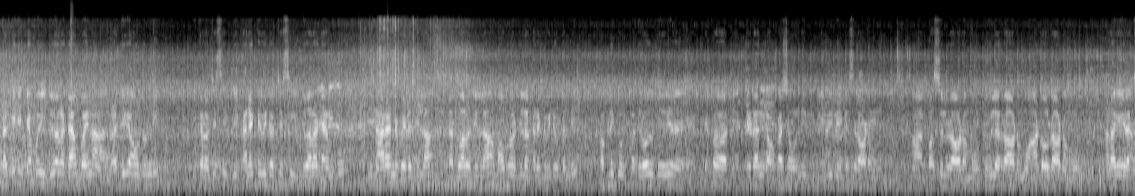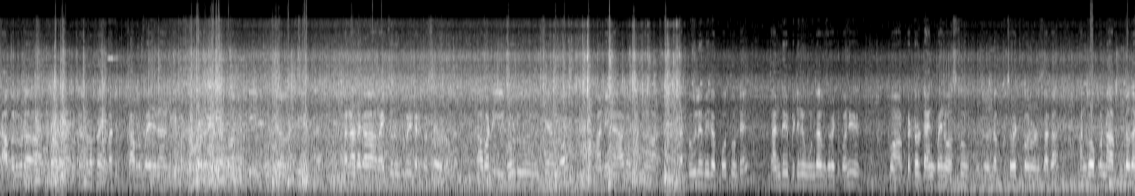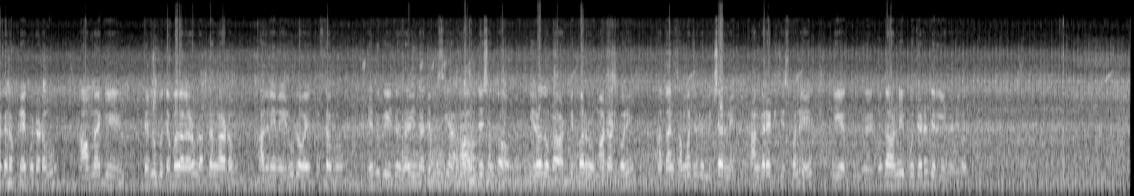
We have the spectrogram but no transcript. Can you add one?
ప్రతినిత్యము ఈ జూరాల డ్యామ్ పైన రద్దీగా ఉంటుంది. ఇక్కడ వచ్చేసి ఈ కనెక్టివిటీ వచ్చేసి ఈ జూరాల డ్యామ్కు ఈ నారాయణపేట జిల్లా గద్వాల జిల్లా మహబూబ్నగర్ జిల్లా కనెక్టివిటీ ఉంటుంది. పబ్లిక్ ప్రతిరోజు ఎక్కువ తిరగడానికి అవకాశం ఉంది. హెవీ వెహికల్స్ రావడము బస్సులు రావడము టూ వీలర్ రావడము ఆటోలు రావడము అలాగే ఇక్కడ చేపలు కూడా చేపల ఫ్రై ప్రతి చేపల ఫ్రై చేయడానికి ప్రతి మూడు జిల్లాల నుంచి కర్ణాటక రైతులు నుంచి కూడా ఇక్కడికి వచ్చేవారు. కాబట్టి ఈ రోడ్డు విషయంలో నిన్న కాక మన టూ వీలర్ మీద పోతుంటే తండ్రి బిడ్డని ముందా కూర్చోబెట్టుకొని పెట్రోల్ ట్యాంక్ పైన వస్తూ కూర్చుంట కూర్చోబెట్టుకొని ఉండసాక అనుకోకుండా గుంట దగ్గర బ్రేక్ కొట్టడము ఆ అమ్మాయికి తెలుగుకు దెబ్బ తగలడం రక్తం కారడం అది నేను ఈ రూట్లో వైపు చూస్తాను ఎందుకు ఇది జరిగిందని చెప్పేసి ఆ ఉద్దేశంతో ఈరోజు ఒక టిప్పర్ మాట్లాడుకొని దానికి సంబంధించిన మిక్చర్ని కాంకరేట్ తీసుకొని ఈ గుంతలన్నీ పూజ చేయడం జరిగింది ఈరోజు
